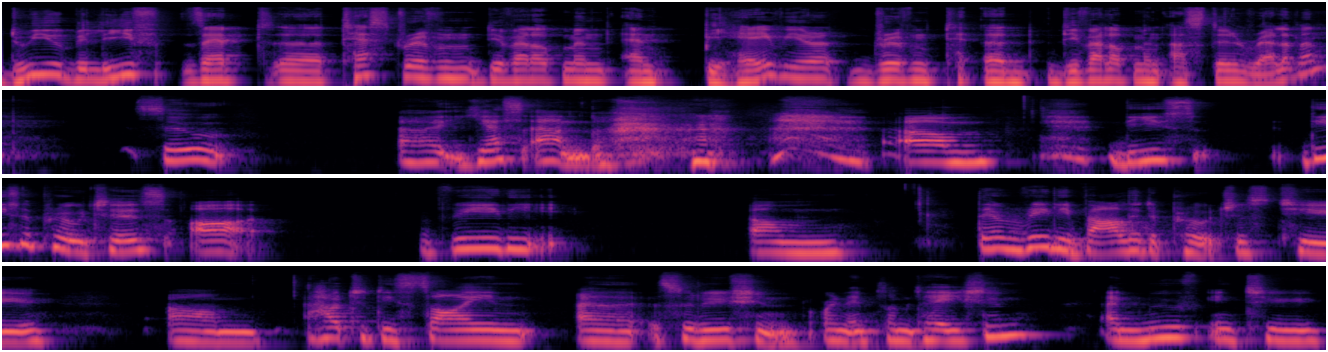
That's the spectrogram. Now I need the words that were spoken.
Do you believe that uh, test driven development and behavior driven uh, development are still relevant? So, uh, yes, and um, these these approaches are really um, they're really valid approaches to um, how to design a solution or an implementation and move into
